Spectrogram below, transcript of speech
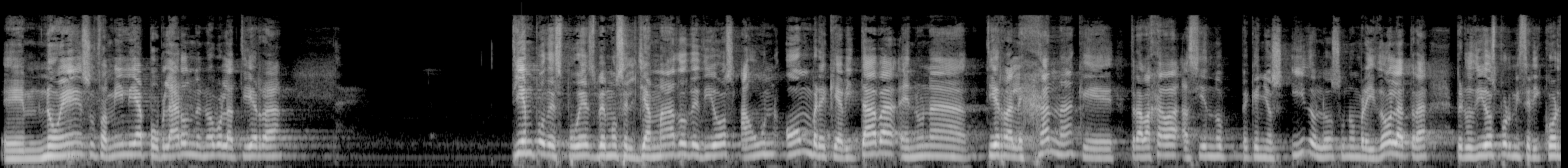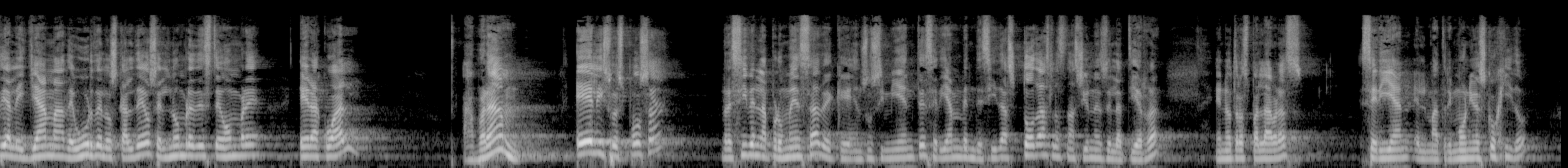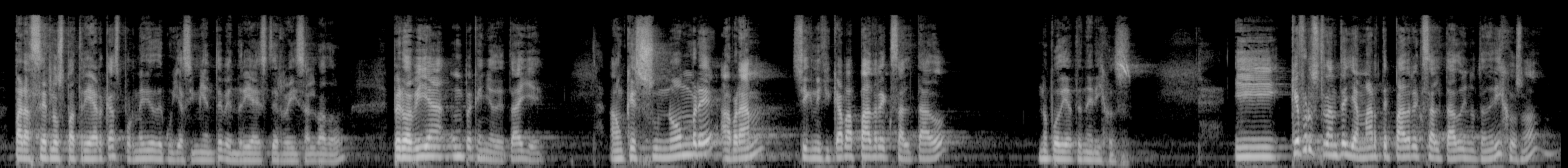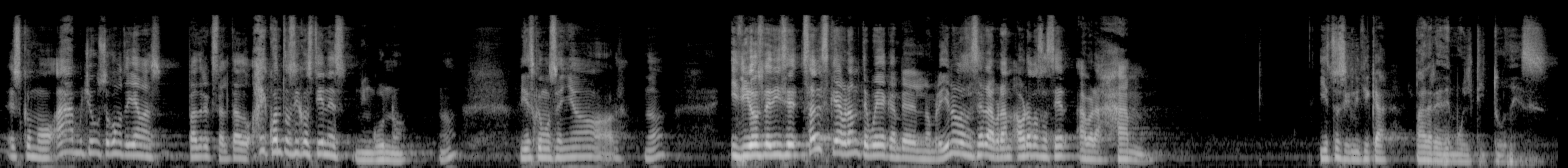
Eh, Noé, su familia, poblaron de nuevo la tierra Tiempo después vemos el llamado de Dios a un hombre que habitaba en una tierra lejana, que trabajaba haciendo pequeños ídolos, un hombre idólatra, pero Dios por misericordia le llama de Ur de los Caldeos. El nombre de este hombre era cuál? Abraham. Él y su esposa reciben la promesa de que en su simiente serían bendecidas todas las naciones de la tierra. En otras palabras, serían el matrimonio escogido para ser los patriarcas por medio de cuya simiente vendría este rey salvador. Pero había un pequeño detalle. Aunque su nombre, Abraham, significaba padre exaltado, no podía tener hijos. Y qué frustrante llamarte padre exaltado y no tener hijos, ¿no? Es como, ah, mucho gusto, ¿cómo te llamas? Padre exaltado. Ay, ¿cuántos hijos tienes? Ninguno, ¿no? Y es como, Señor, ¿no? Y Dios le dice, ¿sabes qué, Abraham? Te voy a cambiar el nombre. Ya no vas a ser Abraham, ahora vas a ser Abraham. Y esto significa padre de multitudes.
